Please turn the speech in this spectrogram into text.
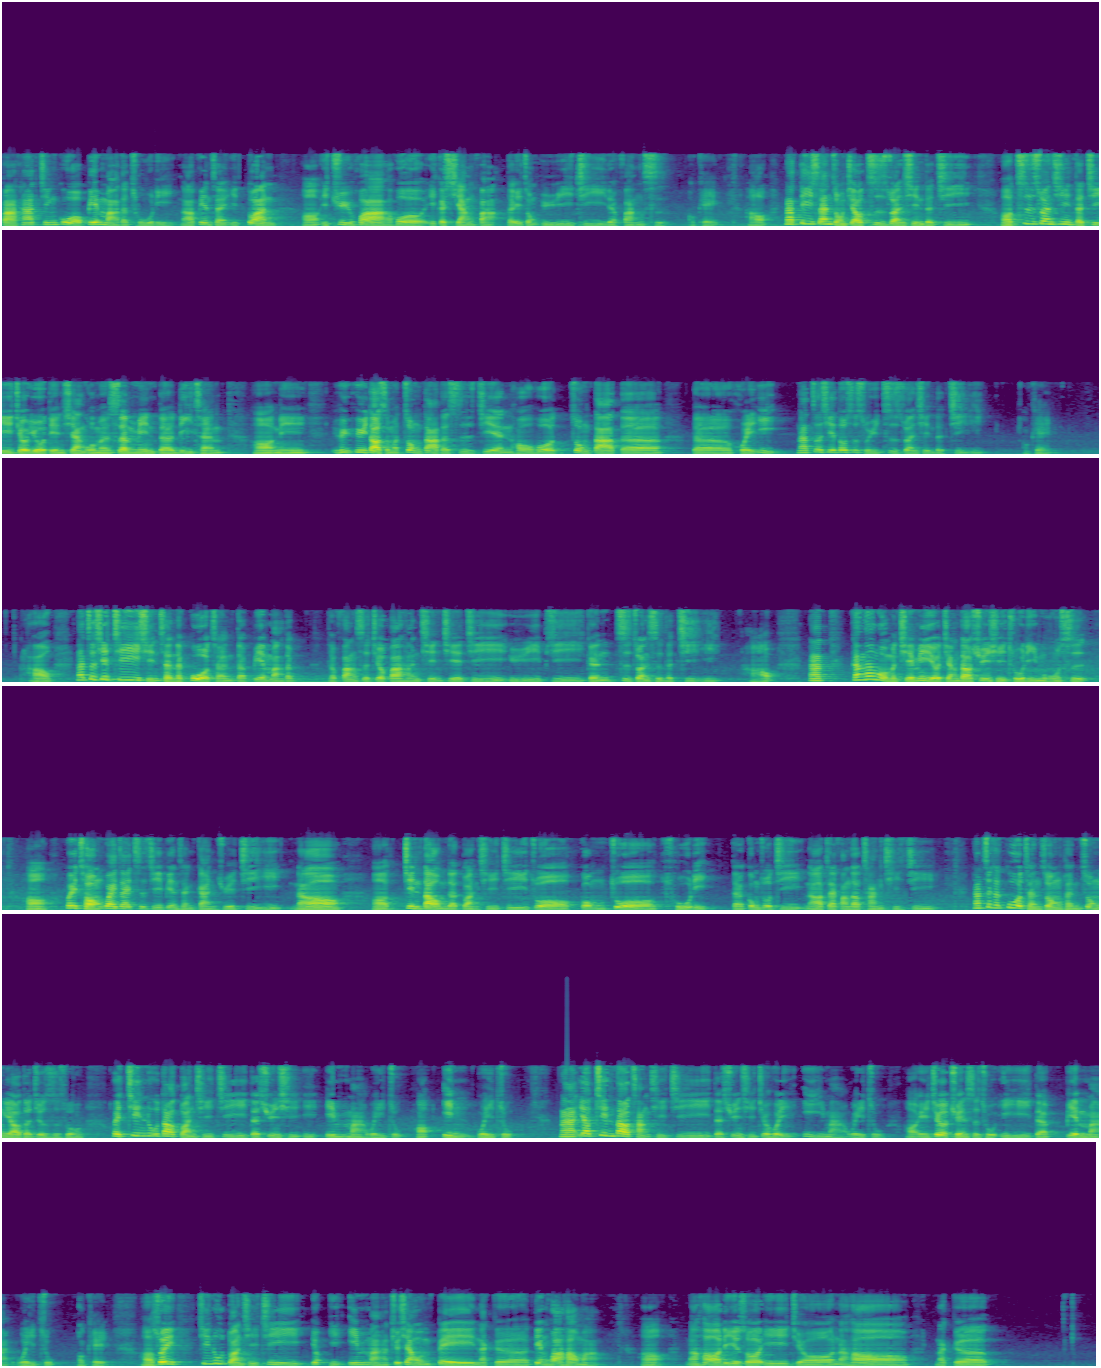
把它经过编码的处理，然后变成一段哦一句话或一个想法的一种语义记忆的方式，OK。好，那第三种叫自传性的记忆。哦，自传性的记忆就有点像我们生命的历程。哦，你遇遇到什么重大的事件，或或重大的的回忆，那这些都是属于自传性的记忆。OK，好，那这些记忆形成的过程的编码的的方式，就包含情节记忆、语义记忆跟自传式的记忆。好，那刚刚我们前面有讲到讯息处理模式。哦，会从外在刺激变成感觉记忆，然后哦进到我们的短期记忆做工作处理的工作记忆，然后再放到长期记忆。那这个过程中很重要的就是说，会进入到短期记忆的讯息以音码为主，哦音为主。那要进到长期记忆的讯息，就会以译码为主，哦，也就诠释出意义的编码为主，OK，啊，所以进入短期记忆用以音码，就像我们背那个电话号码，啊，然后例如说一九，然后那个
